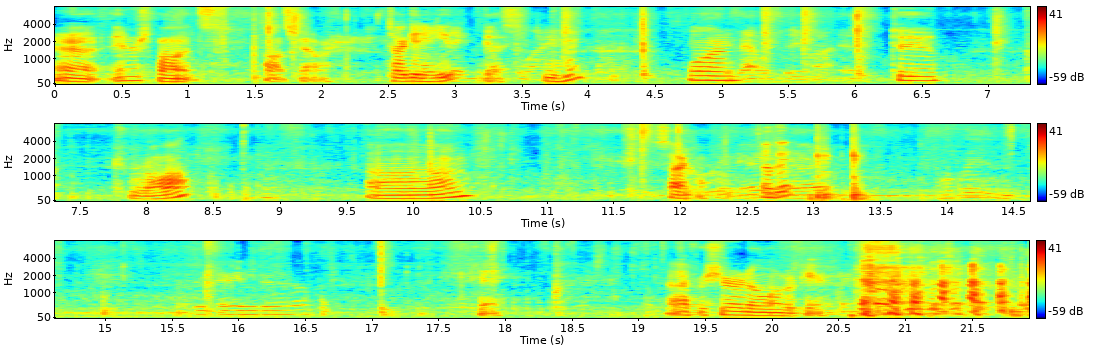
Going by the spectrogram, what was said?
Alright, in response, Thought Scour. Targeting you? Yes. best line, Mhm. 'cause One, That was the hotness. two, draw. Um, cycle. Okay. Okay. I for sure no longer care.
